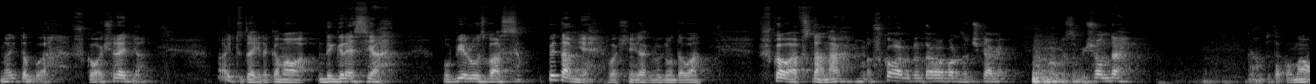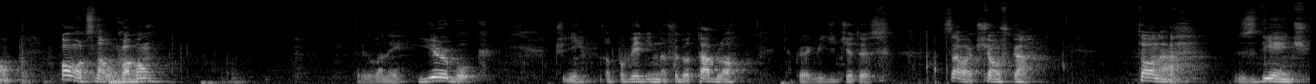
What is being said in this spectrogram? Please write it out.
No i to była szkoła średnia. No i tutaj taka mała dygresja, bo wielu z Was pyta mnie właśnie, jak wyglądała szkoła w Stanach. No, szkoła wyglądała bardzo ciekawie. Mogę sobie siądę. Mam tu taką małą pomoc naukową. Tak zwany yearbook, czyli odpowiednik naszego tablo. Tylko jak widzicie, to jest cała książka, tona zdjęć,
